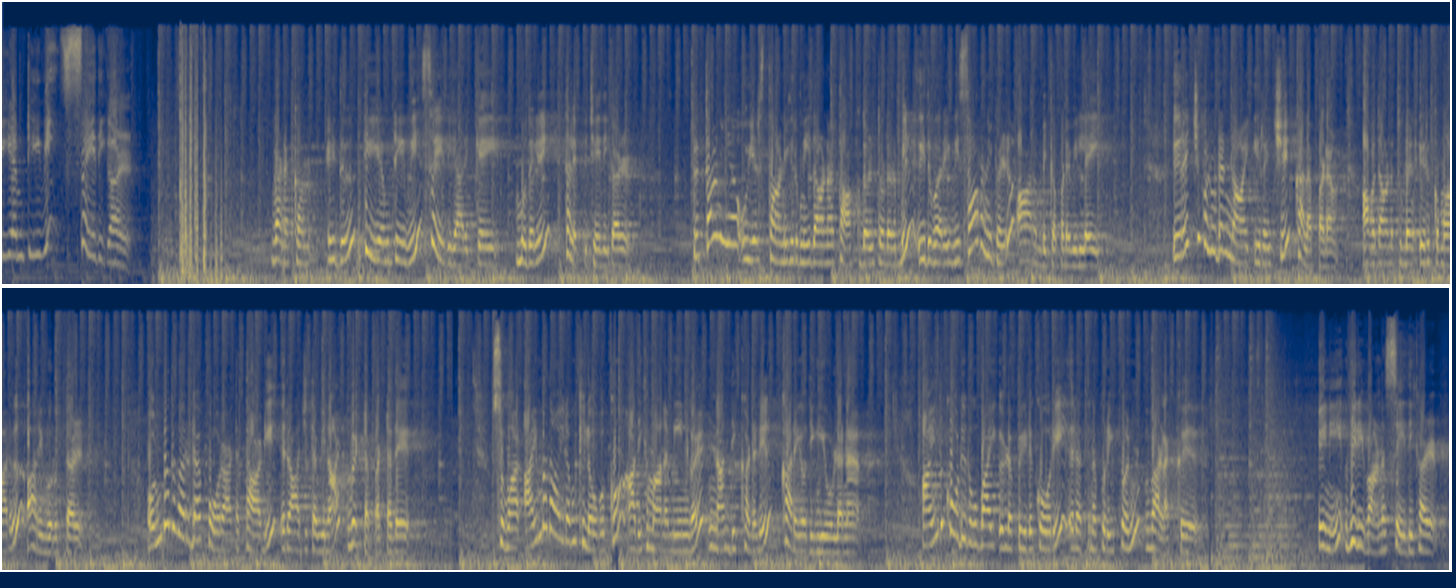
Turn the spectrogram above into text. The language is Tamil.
டிஎம்டிவி செய்திகள். வணக்கம். இது டிஎம்டிவி செய்தி அறிக்கை. முதலில் தலைப்புச் செய்திகள். பிரித்தானிய உயர் ஸ்தானிகர் மீதான தாக்குதல் தொடர்பில் இதுவரை விசாரணைகள் ஆரம்பிக்கப்படவில்லை. இறைச்சிகளுடன் நாய் இறைச்சி கலப்படம். அவதானத்துடன் இருக்குமாறு அறிவுறுத்தல். ஒன்பது வருட போராட்ட தாடி ராஜிதவினால் வெட்டப்பட்டது. சுமார் ஐம்பதாயிரம் கிலோவுக்கும் அதிகமான மீன்கள் நந்திக்கடலில் கரையொதுங்கியுள்ளன. ஐந்து கோடி ரூபாய் இழப்பீடு கோரி ரத்னபுரி பெண் வழக்கு. இனி விரிவான செய்திகள்.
